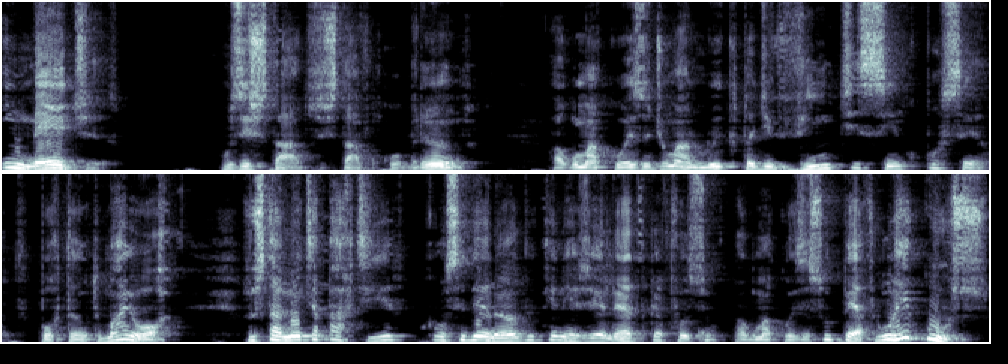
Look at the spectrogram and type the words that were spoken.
Em média, os estados estavam cobrando alguma coisa de uma alíquota de 25%, portanto maior, justamente a partir considerando que a energia elétrica fosse alguma coisa supérflua, um recurso,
